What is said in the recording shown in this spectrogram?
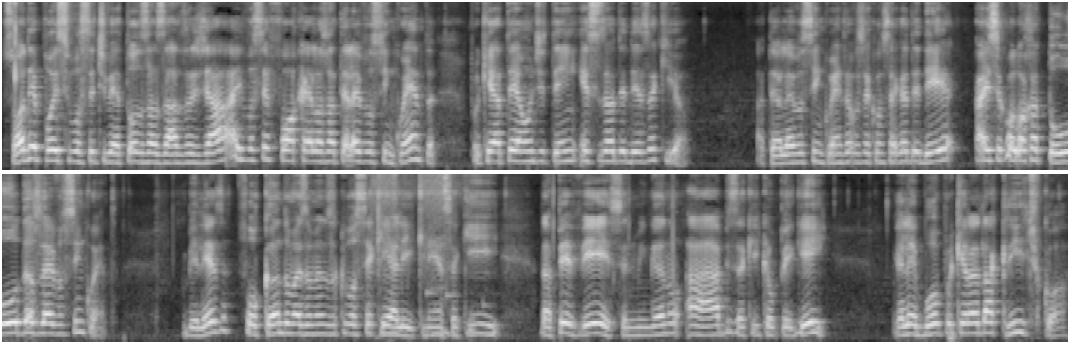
Só depois, se você tiver todas as asas já, aí você foca elas até level 50, porque é até onde tem esses ADDs aqui, ó. Até o level 50 você consegue ADD, aí você coloca todas level 50 beleza? Focando mais ou menos o que você quer ali, que nem essa aqui da PV, se não me engano, a Abs aqui que eu peguei, ela é boa porque ela dá crítico, ó.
